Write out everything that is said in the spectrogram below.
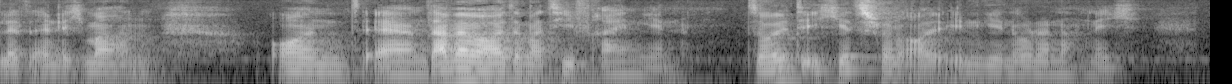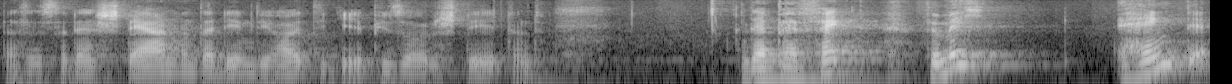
letztendlich machen? Und ähm, da werden wir heute mal tief reingehen. Sollte ich jetzt schon all in gehen oder noch nicht? Das ist so der Stern, unter dem die heutige Episode steht. Und der perfekt, für mich hängt der,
